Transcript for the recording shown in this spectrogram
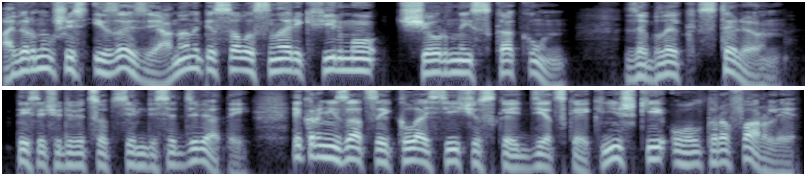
А вернувшись из Азии, она написала сценарий к фильму «Черный скакун» «The Black Stallion» 1979, экранизации классической детской книжки Уолтера Фарли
